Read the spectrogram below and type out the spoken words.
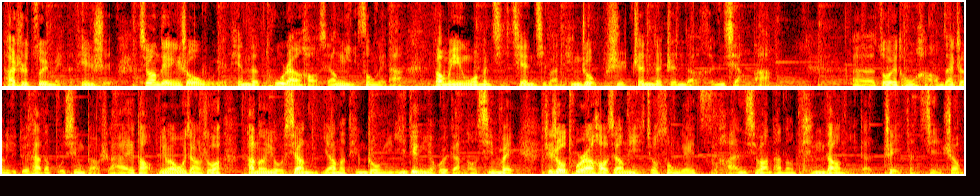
他是最美的天使。希望点一首五月天的《突然好想你》送给他，表明我们几千几万听众是真的真的很想他。呃，作为同行，在这里对他的不幸表示哀悼。另外，我想说，他能有像你一样的听众，一定也会感到欣慰。这首《突然好想你》就送给子涵，希望他能听到你的这份心声。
